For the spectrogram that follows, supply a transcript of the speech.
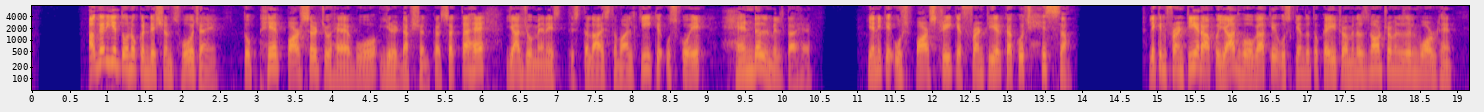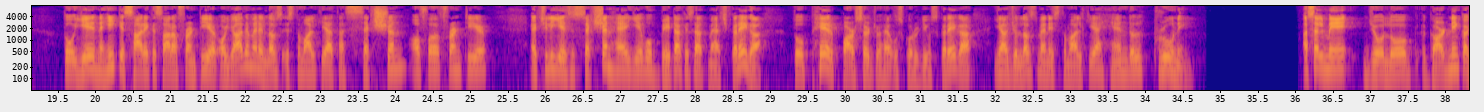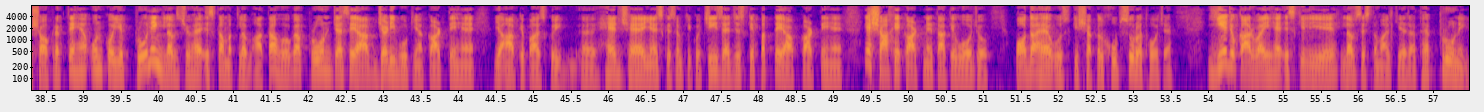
اگر یہ دونوں کنڈیشن ہو جائیں تو پھر پارسر جو ہے وہ یہ ریڈکشن کر سکتا ہے یا جو میں نے اصطلاح استعمال کی کہ اس کو ایک ہینڈل ملتا ہے۔ یعنی کہ اس پارسٹری کے فرنٹیئر کا کچھ حصہ۔ لیکن فرنٹیئر آپ کو یاد ہوگا کہ اس کے اندر تو کئی ٹرمینل نان ٹرمینل انوالوڈ ہیں۔ تو یہ نہیں کہ سارے کے سارا فرنٹیئر اور یاد ہے میں نے لفظ استعمال کیا تھا سیکشن آف فرنٹیئر ایکچولی یہ سیکشن ہے، یہ وہ بیٹا کے ساتھ میچ کرے گا، تو پھر پارسر جو ہے اس کو ریڈیوس کرے گا، یا جو لفظ میں نے استعمال کیا ہینڈل پروننگ اصل میں جو لوگ گارڈننگ کا شوق رکھتے ہیں، ان کو یہ پروننگ لفظ جو ہے، اس کا مطلب آتا ہوگا۔ پرون جیسے آپ جڑی بوٹیاں کاٹتے ہیں یا آپ کے پاس کوئی ہیج ہے یا اس قسم کی کوئی چیز ہے جس کے پتے آپ کاٹتے ہیں یا شاخیں کاٹنے تاکہ وہ جو پودا ہے، اس کی شکل خوبصورت ہو جائے۔ یہ جو کاروائی ہے، اس کے لیے لفظ استعمال کیا جاتا ہے پروننگ۔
